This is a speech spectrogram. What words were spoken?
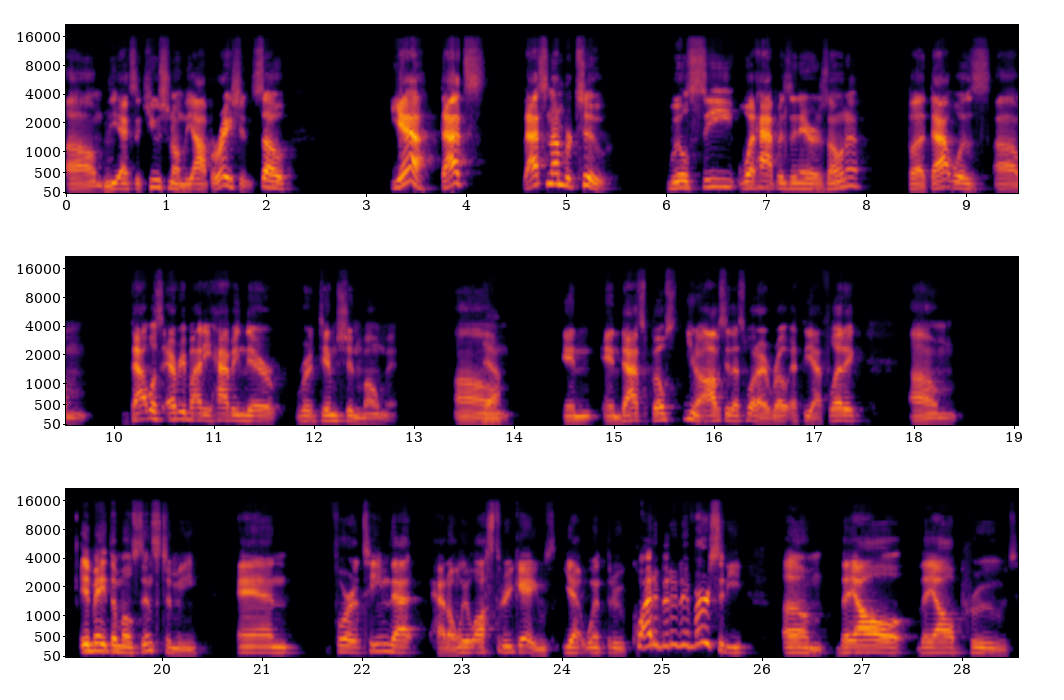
um, the execution on the operation. So, yeah, that's that's number two. We'll see what happens in Arizona, but that was um, that was everybody having their redemption moment. Um, Yeah. And and that's both you know obviously that's what I wrote at the Athletic. Um, it made the most sense to me, and for a team that had only lost three games yet went through quite a bit of adversity, um, they all they all proved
